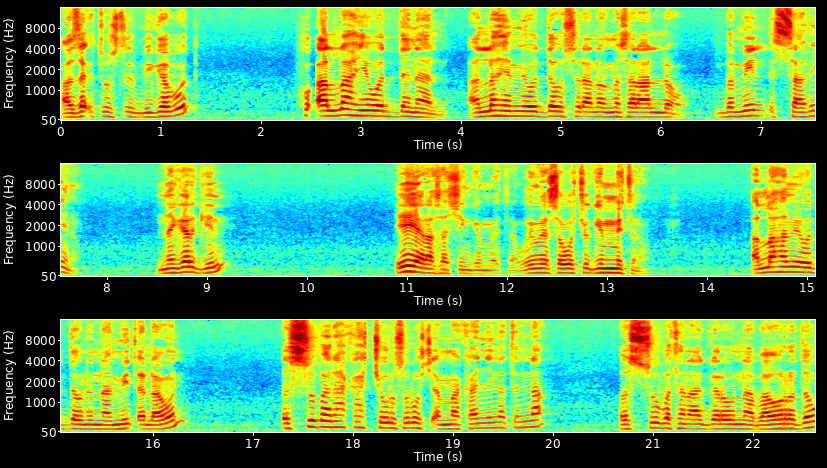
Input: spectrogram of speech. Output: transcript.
አዘቅት ውስጥ ቢገቡት አላህ ይወደናል አላህ የሚወደው ስራ ነው መሰራለሁ በሚል እሳቤ ነው። ነገር ግን ይህ የራሳችን ግምት ነው ወይም የሰዎቹ ግምት ነው። አላህ የሚወደውንና የሚጠላውን እሱ በላካቸው ሩሱሎች አማካኝነትና እሱ በተናገረውና ባወረደው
